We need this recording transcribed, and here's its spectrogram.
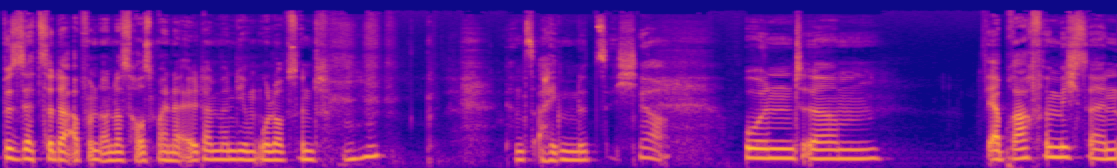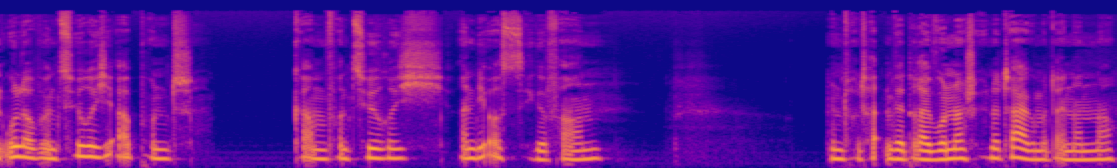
besetze da ab und an das Haus meiner Eltern, wenn die im Urlaub sind. Mhm. Ganz eigennützig. Ja. Und ähm, er brach für mich seinen Urlaub in Zürich ab und kam von Zürich an die Ostsee gefahren. Und dort hatten wir drei wunderschöne Tage miteinander.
